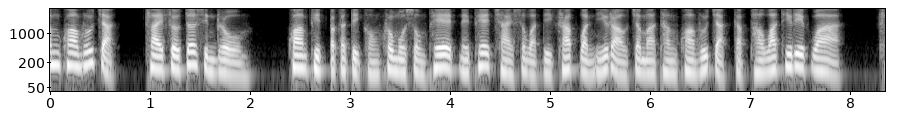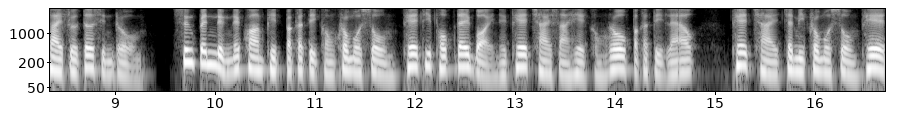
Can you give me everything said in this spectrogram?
ทำความรู้จักคลายเฟลเตอร์ซินโดรม ความผิดปกติของโครโมโซมเพศในเพศชายสวัสดีครับ วันนี้เราจะมาทำความรู้จักกับภาวะที่เรียกว่าคลายเฟลเตอร์ซินโดรม ซึ่งเป็นหนึ่งในความผิดปกติของโครโมโซมเพศที่พบได้บ่อยในเพศชายสาเหตุของโรคปกติแล้ว เพศชายจะมีโครโมโซมเพศ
